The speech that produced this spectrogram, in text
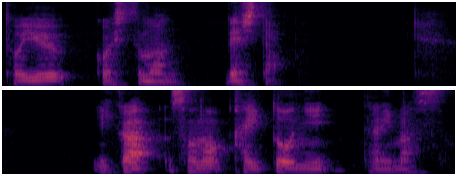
というご質問でした。以下、その回答になります。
